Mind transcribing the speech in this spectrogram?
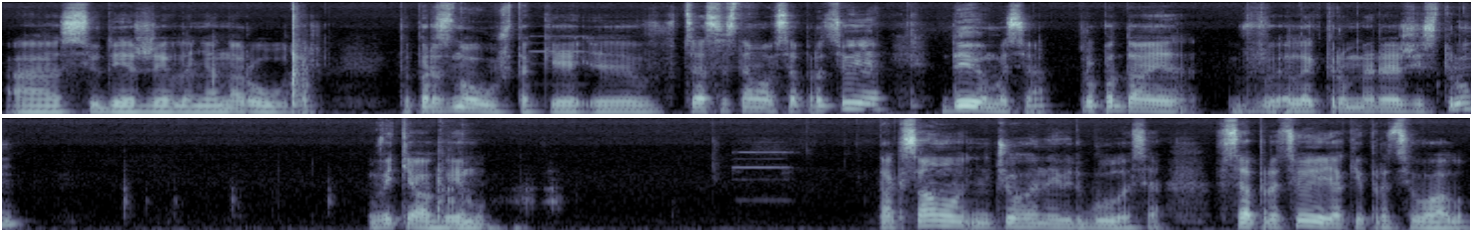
а, сюди живлення на роутер. Тепер знову ж таки, е, ця система вся працює. Дивимося, пропадає в електромережі струм. Витягуємо. Так само нічого не відбулося. Все працює, як і працювало.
